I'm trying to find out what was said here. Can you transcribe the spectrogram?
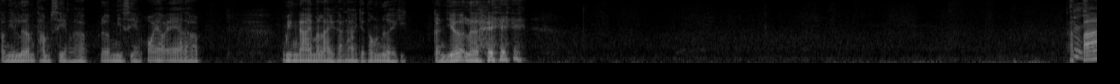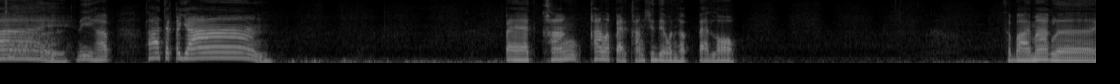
ตอนนี้เริ่มทำเสียงแล้วครับ เริ่มมีเสียงอ้อแอแอแล้วครับ วิ่งได้เมื่อไหร่ท่าทางจะต้องเหนื่อยกันเยอะเลย ถัดไป นี่ครับท่าจักรยานแปดครั้งข้างละแปดครั้งเช่นเดียวกันครับแปดรอบ สบายมากเลย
